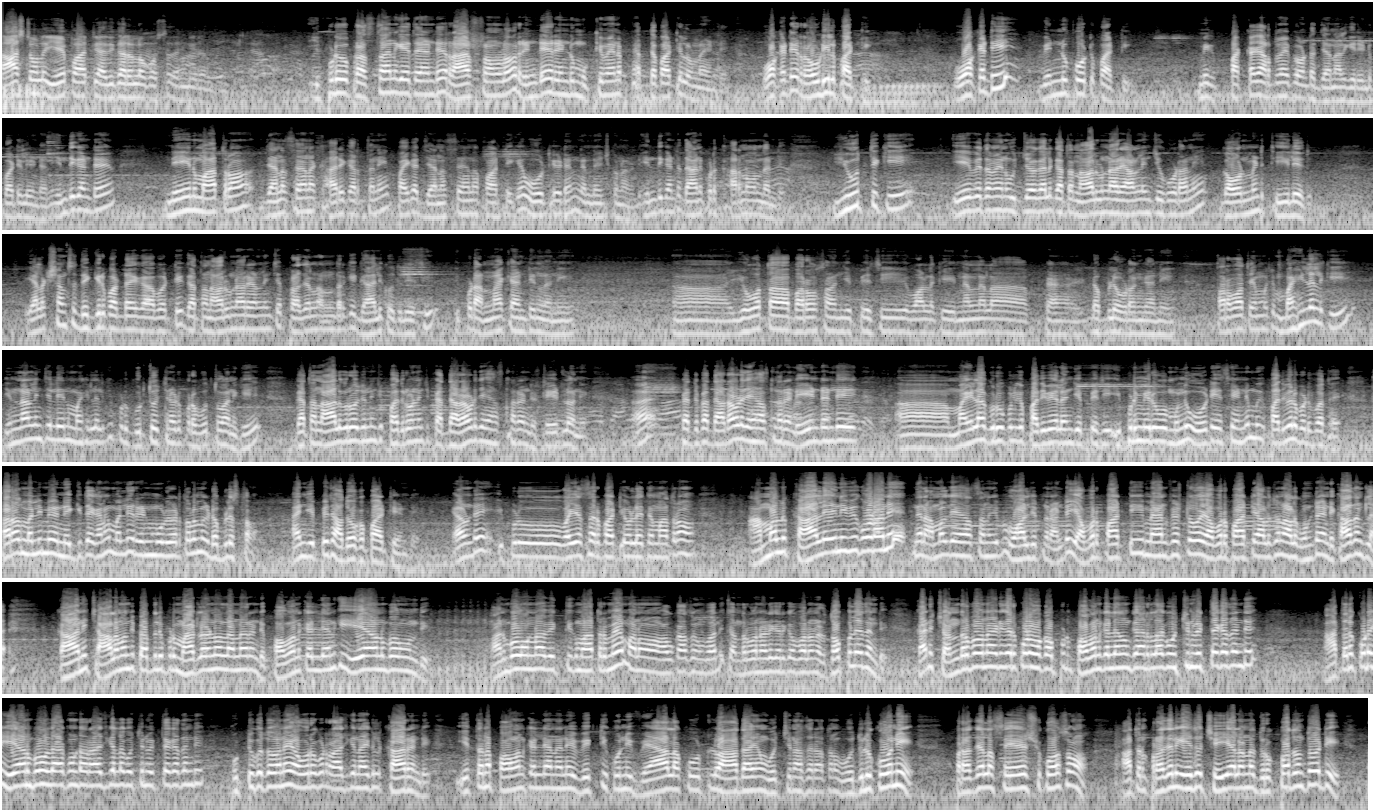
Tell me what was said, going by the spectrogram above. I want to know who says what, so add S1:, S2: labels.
S1: రాష్ట్రంలో ఏ పార్టీ అధికారంలోకి వస్తుందని మీరు
S2: ఇప్పుడు ప్రస్తుతానికి అయితే అంటే రాష్ట్రంలో రెండే రెండు ముఖ్యమైన పెద్ద పార్టీలు ఉన్నాయండి. ఒకటి రౌడీల పార్టీ ఒకటి వెన్నుపోటు పార్టీ. మీకు పక్కగా అర్థమైపోయి ఉంటుంది జనాలకి రెండు పార్టీలు ఏంటని. ఎందుకంటే నేను మాత్రం జనసేన కార్యకర్తని పైగా జనసేన పార్టీకే ఓటు వేయడానికి నిర్ణయించుకున్నానండి. ఎందుకంటే దానికి కూడా కారణం ఉందండి. యూత్కి ఏ విధమైన ఉద్యోగాలు గత నాలుగున్నర ఏళ్ళ నుంచి కూడా గవర్నమెంట్ తీయలేదు. ఎలక్షన్స్ దగ్గర పడ్డాయి కాబట్టి గత నాలుగున్నర ఏళ్ళ నుంచి ప్రజలందరికీ గాలికి వదిలేసి ఇప్పుడు అన్నా క్యాంటీన్లని యువత భరోసా అని చెప్పేసి వాళ్ళకి నెల నెల డబ్బులు ఇవ్వడం కానీ తర్వాత ఏమొచ్చి మహిళలకి ఇన్నాళ్ళ నుంచి లేని మహిళలకి ఇప్పుడు గుర్తొచ్చినట్టు ప్రభుత్వానికి. గత నాలుగు రోజుల నుంచి పది రోజుల నుంచి పెద్ద అడవడ చేసేస్తున్నారండి స్టేట్లోని. పెద్ద పెద్ద అడవడ చేసేస్తున్నారండి. ఏంటండి? మహిళా గ్రూపులకి పదివేలు అని చెప్పేసి ఇప్పుడు మీరు ముందు ఓటు వేసేయండి మీకు పదివేలు పడిపోతాయి. తర్వాత మళ్ళీ మేము నెగ్గితే కనుక మళ్ళీ రెండు మూడు విడతలో మీకు డబ్బులు ఇస్తాం అని చెప్పేసి అదొక పార్టీ అండి. ఏమంటే ఇప్పుడు వైఎస్ఆర్ పార్టీ వాళ్ళు అయితే మాత్రం అమలు కాలేనివి కూడా నేను అమలు చేసేస్తానని చెప్పి వాళ్ళు చెప్తున్నారు. అంటే ఎవరి పార్టీ మేనిఫెస్టో ఎవరి పార్టీ ఆలోచన వాళ్ళకు ఉంటాయండి. కాదంట్లే. కానీ చాలామంది పెద్దలు ఇప్పుడు మాట్లాడిన వాళ్ళు అన్నారండి పవన్ కళ్యాణ్కి ఏ అనుభవం ఉంది? అనుభవం ఉన్న వ్యక్తికి మాత్రమే మనం అవకాశం ఇవ్వాలి చంద్రబాబు నాయుడు గారికి ఇవ్వాలన్నారు. తప్పు లేదండి. కానీ చంద్రబాబు నాయుడు గారు కూడా ఒకప్పుడు పవన్ కళ్యాణ్ గారిలాగా వచ్చిన వ్యక్తే కదండి. అతనికి కూడా ఏ అనుభవం లేకుండా రాజకీయాల్లోకి వచ్చిన వ్యక్తే కదండి. పుట్టుకతోనే ఎవరు కూడా రాజకీయ నాయకులు కారండి. ఇతను పవన్ కళ్యాణ్ అనే వ్యక్తి కొన్ని వేల కోట్లు ఆదాయం వచ్చినా సరే అతను వదులుకొని ప్రజల శ్రేయస్సు కోసం అతను ప్రజలకు ఏదో చేయాలన్న దృక్పథంతో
